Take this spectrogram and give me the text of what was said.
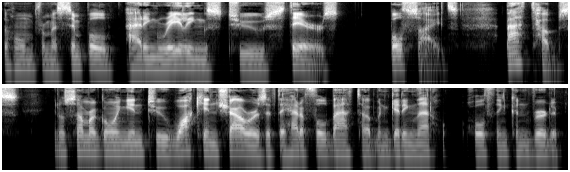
the home from a simple adding railings to stairs, both sides. Bathtubs, you know, some are going into walk in showers if they had a full bathtub and getting that whole thing converted.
